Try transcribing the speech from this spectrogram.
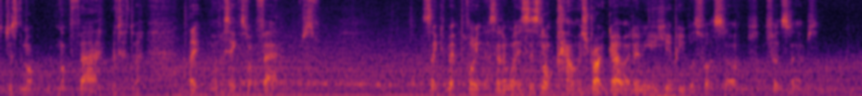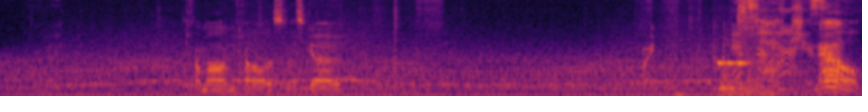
It's just not not fair. Like, what am I saying? It's not fair. Just it's like a bit pointless. I don't want. This is not Counter Strike Go. I don't need to hear people's footsteps. Footsteps. Right. Come on, cars. Let's go. Right. That's not nice. Fucking hell.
